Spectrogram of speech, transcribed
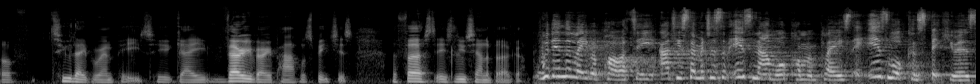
of two Labour MPs who gave very, very powerful speeches. The first is Luciana Berger. Within the Labour Party, anti Semitism is now more commonplace, it is more conspicuous,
